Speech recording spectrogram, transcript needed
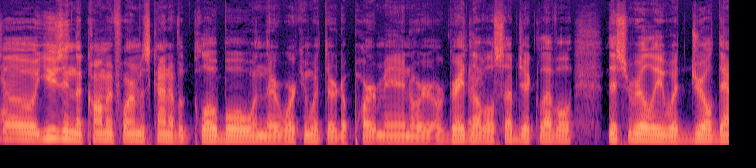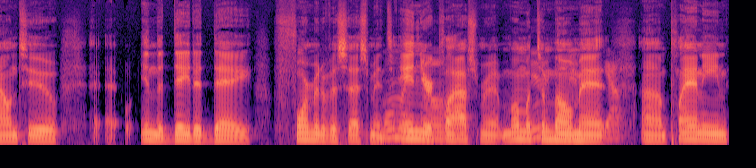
So using the common form is kind of a global when they're working with their department or, or grade level, subject level, this really would drill down to uh, in the day to day formative assessments moment in your moment. classroom, moment to moment, yep. um, planning.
